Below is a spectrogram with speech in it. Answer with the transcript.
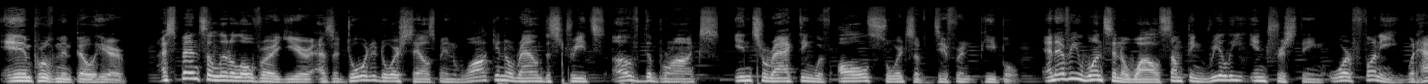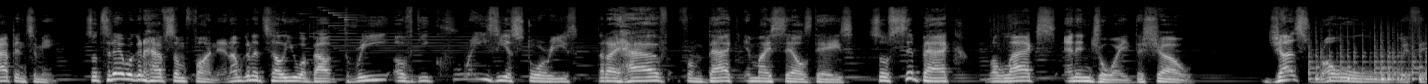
Improvement Pill here. I spent a little over a year as a door to door salesman walking around the streets of the Bronx, interacting with all sorts of different people. And every once in a while, something really interesting or funny would happen to me. So today we're gonna have some fun, and I'm gonna tell you about three of the craziest stories that I have from back in my sales days. So sit back, relax, and enjoy the show. Just roll with it.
